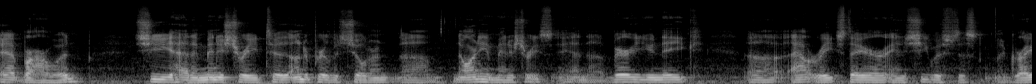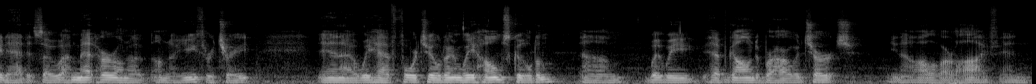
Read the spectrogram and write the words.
at Briarwood. She had a ministry to underprivileged children, um, Narnia Ministries, and a very unique uh, outreach there. And she was just great at it. So I met her on a on a youth retreat, and uh, we have four children. We homeschooled them, um, but we have gone to Briarwood Church, you know, all of our life, and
